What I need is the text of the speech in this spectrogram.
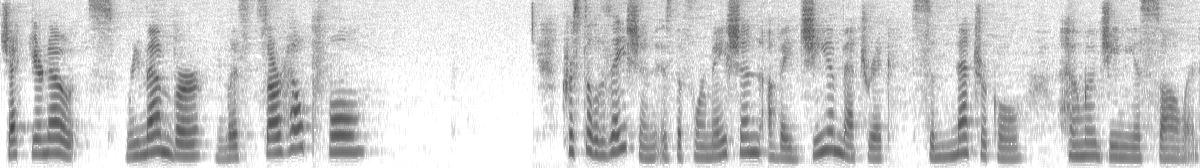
Check your notes. Remember, lists are helpful. Crystallization is the formation of a geometric, symmetrical, homogeneous solid.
